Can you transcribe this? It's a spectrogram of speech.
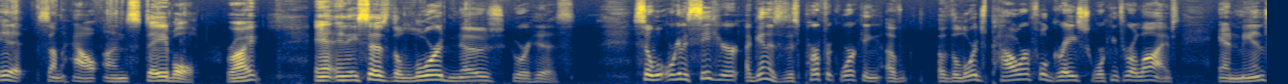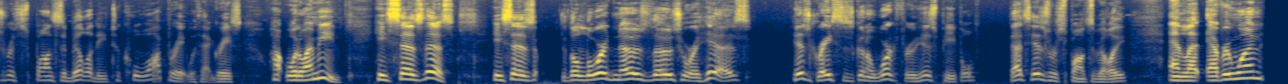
it somehow unstable, right? And, and he says, The Lord knows who are his. So, what we're going to see here, again, is this perfect working of, of the Lord's powerful grace working through our lives and man's responsibility to cooperate with that grace. What do I mean? He says this He says, The Lord knows those who are His. His grace is going to work through His people. That's His responsibility. And let everyone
